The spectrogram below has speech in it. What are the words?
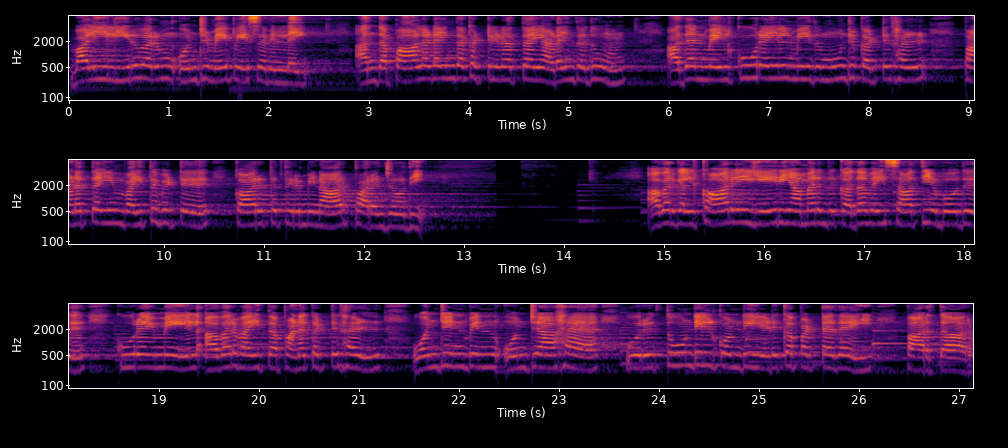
வழியில் இருவரும் ஒன்றுமே பேசவில்லை. அந்த பாலடைந்த கட்டிடத்தை அடைந்ததும் அதன் மேல் கூரையில் மீது மூன்று கட்டுகள் பணத்தையும் வைத்துவிட்டு காருக்கு திரும்பினார் பரஞ்சோதி. அவர்கள் காரில் ஏறி அமர்ந்து கதவை சாத்தியபோது கூரை மேல் அவர் வைத்த பணக்கட்டுகள் ஒன்றின் பின் ஒன்றாக ஒரு தூண்டில் கொண்டு எடுக்கப்பட்டதை பார்த்தார்.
